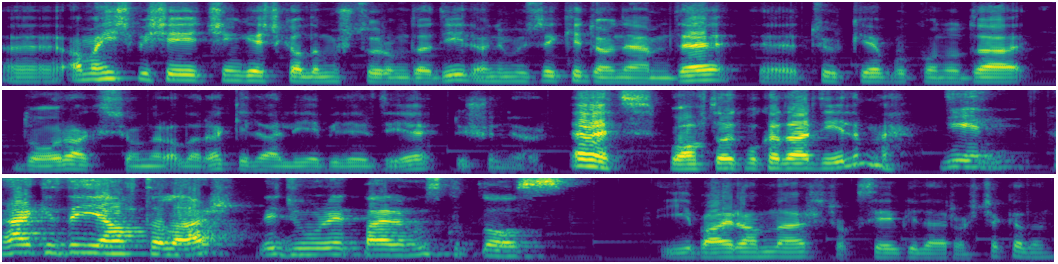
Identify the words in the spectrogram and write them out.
Ee, Ama hiçbir şey için geç kalınmış durumda değil. Önümüzdeki dönemde e, Türkiye bu konuda doğru aksiyonlar alarak ilerleyebilir diye düşünüyorum. Evet, bu haftalık bu kadar diyelim mi? Diyelim. Herkese iyi haftalar ve Cumhuriyet Bayramımız kutlu olsun. İyi bayramlar, çok sevgiler, hoşçakalın.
